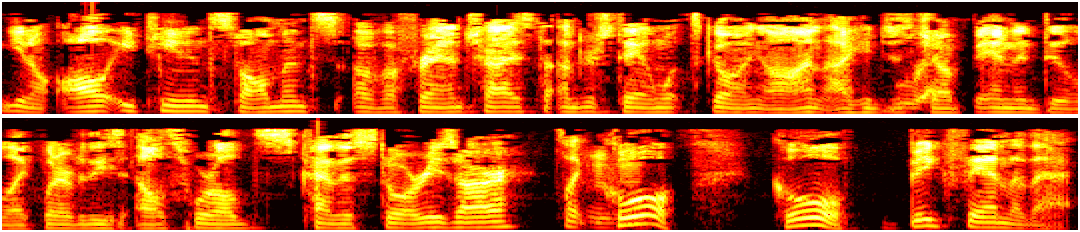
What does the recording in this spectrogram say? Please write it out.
you know, all 18 installments of a franchise to understand what's going on. I can just Right. jump in and do like whatever these Elseworlds kind of stories are. It's like Mhm. cool. Cool. Big fan of that.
